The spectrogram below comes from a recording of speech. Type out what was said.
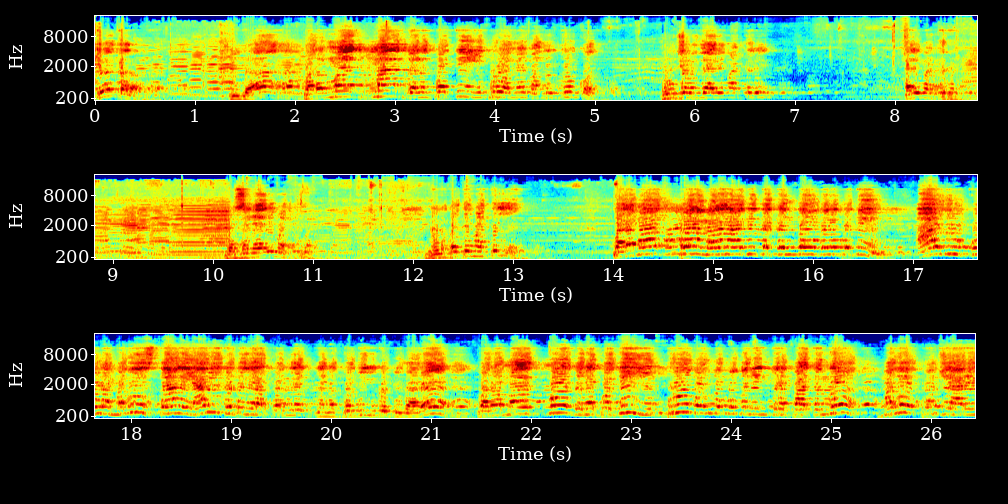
ಕೇಳ್ತಾರ? ಈಗ ಪರಮಾತ್ಮ, ಗಣಪತಿ ಇಬ್ರು ಒಮ್ಮೆ ಬಂದು ತಿಳ್ಕೋದು ಪೂಜೆ ಒಂದು ಯಾರಿ ಮಾಡ್ತೀರಿ? ಯಾರಿಗೆ ಮಾಡ್ತೀರಿ? ಬಸವ ಯಾರಿ ಮಾಡ್ತೀರಿ? ಗಣಪತಿ ಮಾಡ್ತಿರ್ಲಿ. ಪರಮಾತ್ಮನ ಮಗನಾಗಿರ್ತಕ್ಕಂಥ ಗಣಪತಿ. ಆದ್ರೂ ಕೂಡ ಮಗು ಸ್ಥಾನ ಯಾರಿಗೆ ಕೊಟ್ಟಿದ್ದಾರಪ್ಪ ಅಂದ್ರೆ ಗಣಪತಿಗೆ ಕೊಟ್ಟಿದ್ದಾರೆ. ಪರಮಾತ್ಮ, ಗಣಪತಿ ಇಬ್ರು ಬಂದು ಮುಂದೆ ನಿಂತಿರಪ್ಪ ಅಂತಂದ್ರೆ ಮಗು ಪೂಜೆ ಯಾರೇ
